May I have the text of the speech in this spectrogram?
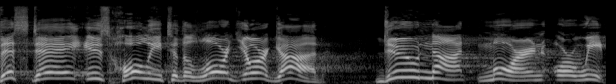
This day is holy to the Lord your God. Do not mourn or weep.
